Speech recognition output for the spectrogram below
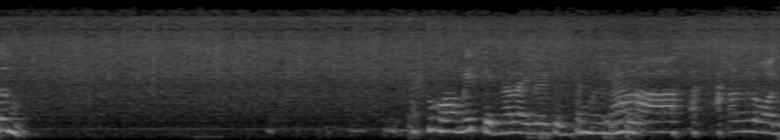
ตึ้ม มองไม่เห็นอะไรเลยถึงเป็นมือนี่ Ja. Hallon.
